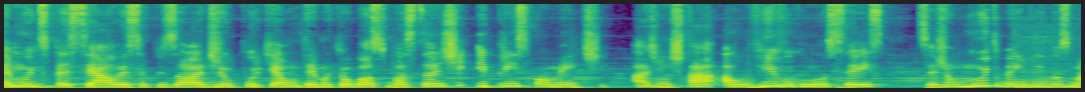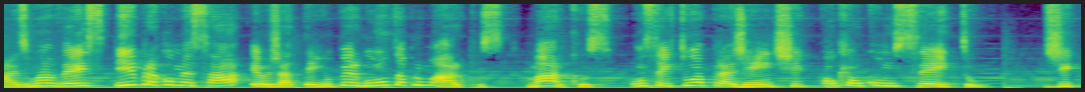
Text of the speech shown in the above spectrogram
é muito especial esse episódio porque é um tema que eu gosto bastante e principalmente a gente está ao vivo com vocês. Sejam muito bem-vindos mais uma vez. E para começar, eu já tenho pergunta para o Marcos. Marcos, conceitua para gente qual que é o conceito de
